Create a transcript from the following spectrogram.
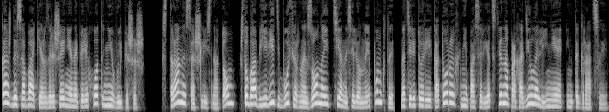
Каждой собаке разрешение на переход не выпишешь страны сошлись на том, чтобы объявить буферной зоной те населенные пункты, на территории которых непосредственно проходила линия интеграции.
